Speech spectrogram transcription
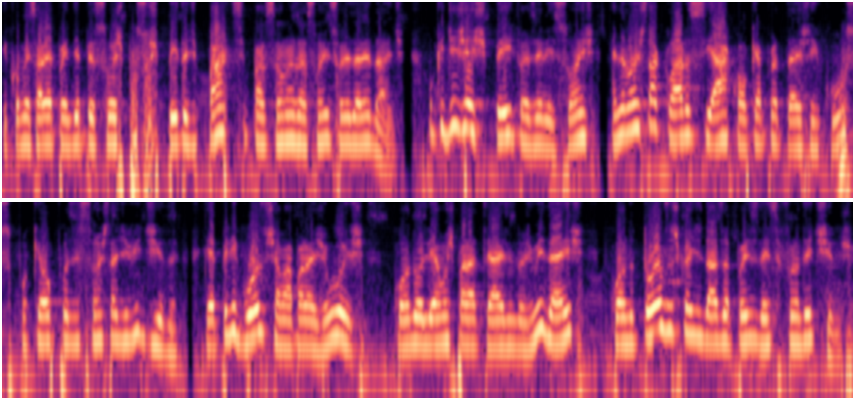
e começar a prender pessoas por suspeita de participação nas ações de solidariedade. O que diz respeito às eleições, ainda não está claro se há qualquer protesto em curso, porque a oposição está dividida. E é perigoso chamar para as ruas quando olhamos para trás em 2010, quando todos os candidatos à presidência foram detidos.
